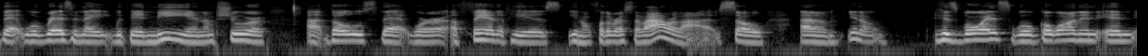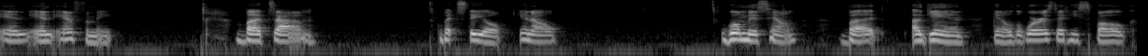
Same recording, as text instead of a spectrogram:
that will resonate within me, and I'm sure. Uh, those that were a fan of his, you know, for the rest of our lives. So, um, you know, his voice will go on in in in, in infamy. But um but still, you know, we'll miss him. But again, you know, the words that he spoke,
